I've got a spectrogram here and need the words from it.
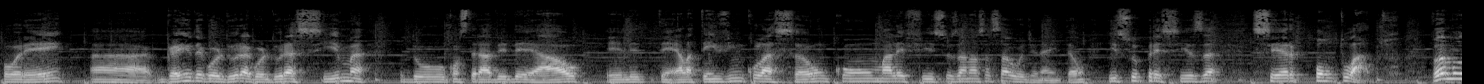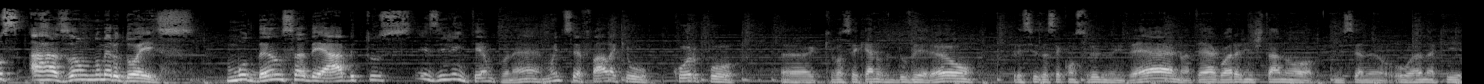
Porém, a ganho de gordura, a gordura acima do considerado ideal, ele tem, ela tem vinculação com malefícios à nossa saúde, né? Então isso precisa ser pontuado. Vamos à razão número 2. Mudança de hábitos exigem tempo, né? Muito se fala que o corpo uh, que você quer no, do verão precisa ser construído no inverno. Até agora a gente está iniciando o ano aqui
